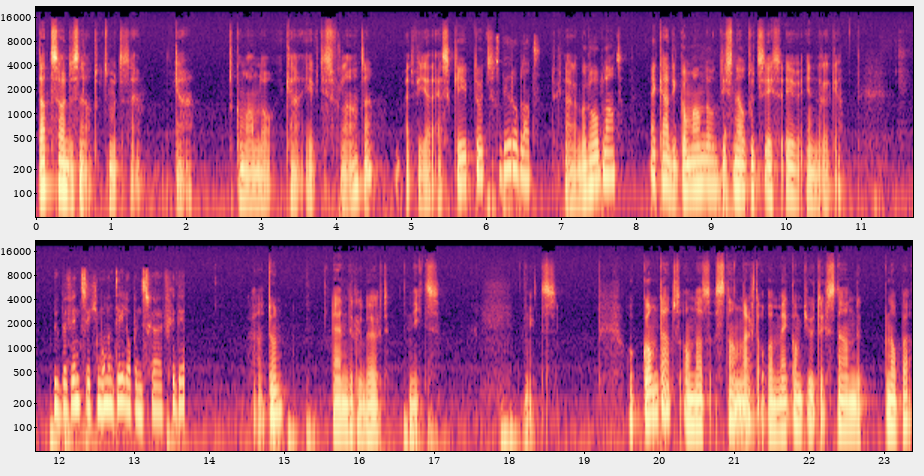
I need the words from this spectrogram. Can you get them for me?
Dat zou de sneltoets moeten zijn. Ik ga het commando ik ga eventjes verlaten met via de Escape toets Bureaublad. terug naar het bureaublad. Ik ga die commando, die sneltoets eens even indrukken. U bevindt zich momenteel op een schuifgedeelte. We gaan het doen. En er gebeurt niets. Niets. Hoe komt dat? Omdat standaard op een Mac-computer staan de knoppen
